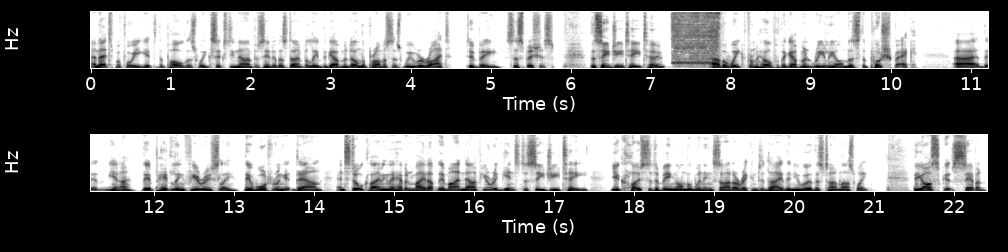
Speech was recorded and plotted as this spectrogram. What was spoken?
And that's before you get to the poll this week. 69% of us don't believe the government on the promises. We were right to be suspicious. The CGT, too. Uh, the week from hell for the government really on this. The pushback uh, you know, they're peddling furiously, they're watering it down, and still claiming they haven't made up their mind. Now, if you're against a CGT, you're closer to being on the winning side, I reckon, today than you were this time last week. The Oscars, seven.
